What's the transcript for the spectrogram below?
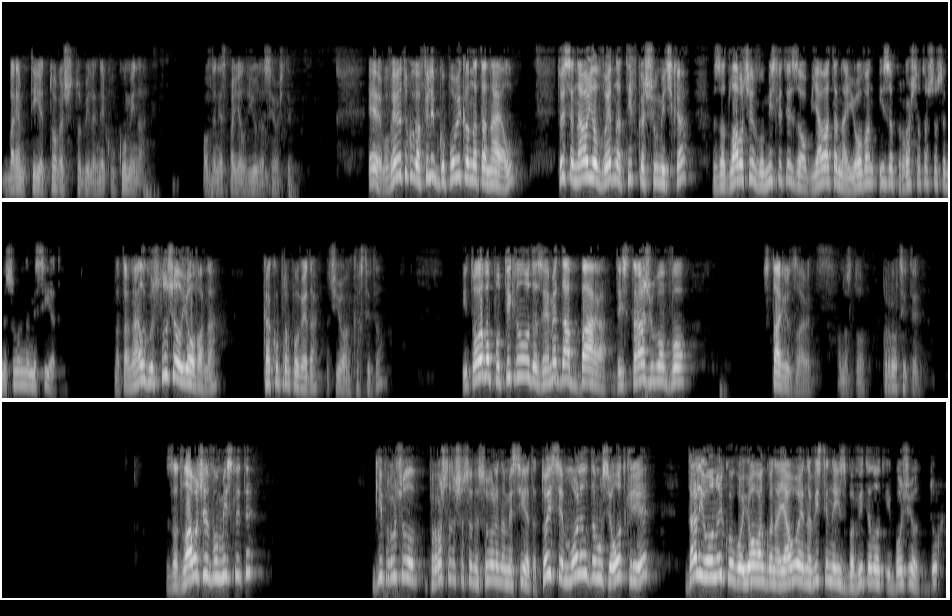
Барем тие тогаш што биле неколку мина, овде не спаѓал Јуда се оште. Еве, во времето кога Филип го повикал на Танаел, тој се наоѓал во една тивка шумичка, задлабочен во мислите за објавата на Јован и за пророштата што се несували на Месијата. Натанаел го слушал Јована, како проповеда, значи Јован Крстител, и тоа го потикнало да земе да бара, да истражува во Стариот Завет, односто пророците задлабочен во мислите, ги проучувал проштата што се однесувале на Месијата. Тој се молил да му се открие дали оној кого Јован го најавува е навистина избавителот и Божиот дух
